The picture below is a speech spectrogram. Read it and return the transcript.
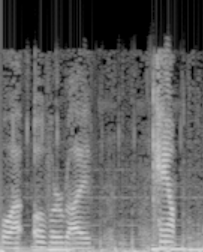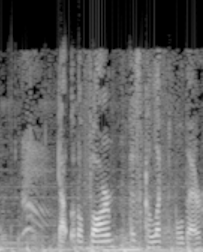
Collectible over by camp. Got little farm. There's a collectible there.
